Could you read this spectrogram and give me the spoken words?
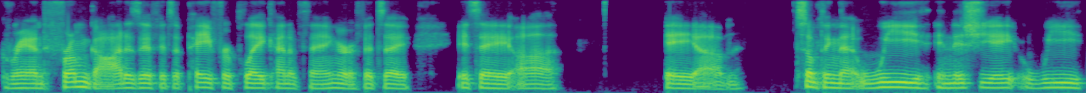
grand from God as if it's a pay for play kind of thing or if it's a it's a uh a um something that we initiate we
